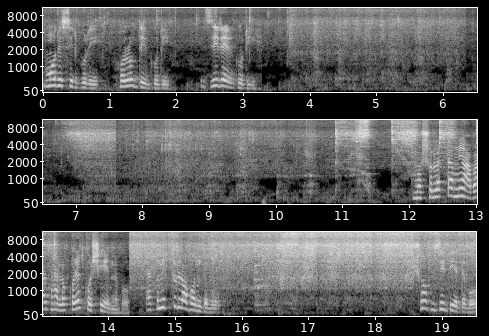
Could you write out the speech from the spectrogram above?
মরিচের গুঁড়ি, হলুদের গুঁড়ি, জিরের গুঁড়ি। মশলাটা আমি আবার ভালো করে কষিয়ে নেব। এখন একটু লবণ দেব। সবজি দিয়ে দেব।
